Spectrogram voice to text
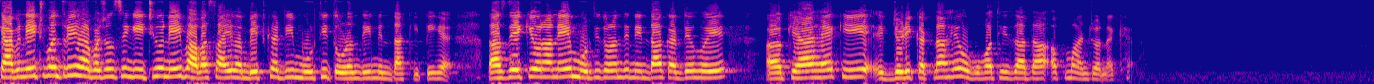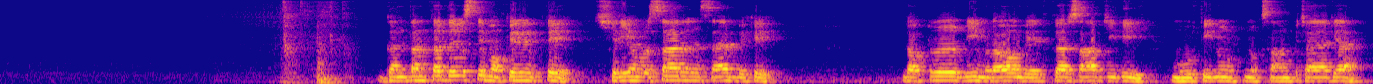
ਕੈਬਨਿਟ ਮੰਤਰੀ ਹਰਭਜਨ ਸਿੰਘ ਈਟੀਓ ਨੇ ਬਾਬਾ ਸਾਹਿਬ ਅੰਬੇਡਕਰ ਦੀ ਮੂਰਤੀ ਤੋੜਨ ਦੀ ਨਿੰਦਾ ਕੀਤੀ ਹੈ। ਦੱਸਦੇ ਕਿ ਉਹਨਾਂ ਨੇ ਮੂਰਤੀ ਤੋੜਨ ਦੀ ਨਿੰਦਾ ਕਰਦੇ ਹੋਏ ਕਿਹਾ ਹੈ ਕਿ ਜਿਹੜੀ ਘਟਨਾ ਹੈ ਉਹ ਬਹੁਤ ਹੀ ਜ਼ਿਆਦਾ ਅਪਮਾਨਜਨਕ ਹੈ। ਗਣਤੰਤਰ ਦਿਵਸ ਦੇ ਮੌਕੇ ਦੇ ਉੱਤੇ ਸ੍ਰੀ ਅੰਮ੍ਰਿਤਸਰ ਸਾਹਿਬ ਵਿਖੇ ਡਾਕਟਰ ਭੀਮ ਰਾਓ ਅੰਬੇਦਕਰ ਸਾਹਿਬ ਜੀ ਦੀ ਮੂਰਤੀ ਨੂੰ ਨੁਕਸਾਨ ਪਹੁੰਚਾਇਆ ਗਿਆ।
